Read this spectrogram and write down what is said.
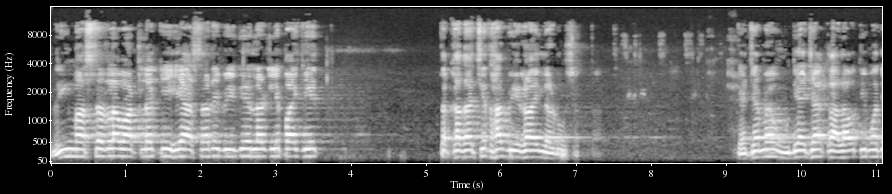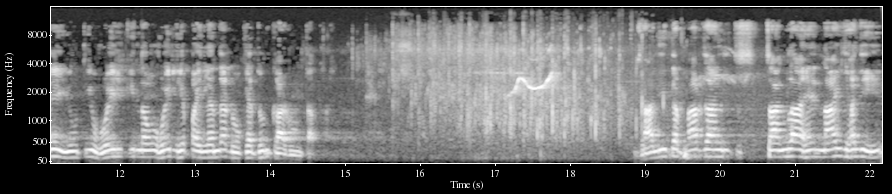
रिंग मास्टरला वाटलं की हे असणारे वेगळे लढले पाहिजेत तर कदाचित हा वेगळाही लढू शकतात. त्याच्यामुळे उद्याच्या कालावधीमध्ये युती होईल की न होईल हे पहिल्यांदा डोक्यातून काढून टाका. झाली तर फार चांगली चांगलं आहे नाही झाली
